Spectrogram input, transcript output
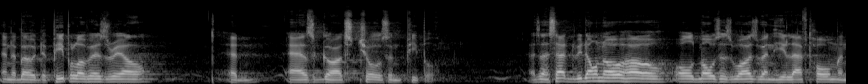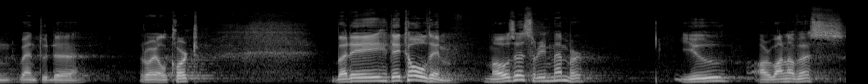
and about the people of Israel and as God's chosen people. As I said, we don't know how old Moses was when he left home and went to the royal court. But they, they told him, Moses, remember, you are one of us.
